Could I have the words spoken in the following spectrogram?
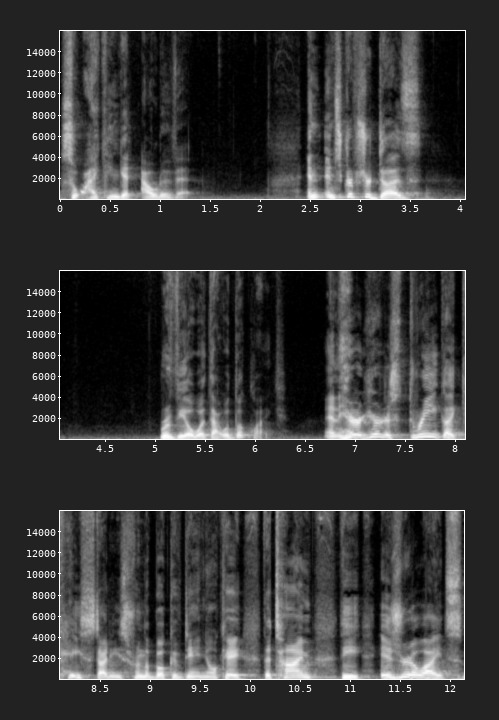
so I can get out of it. And, and Scripture does reveal what that would look like. And here, here are just three like case studies from the book of Daniel. Okay, the time the Israelites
